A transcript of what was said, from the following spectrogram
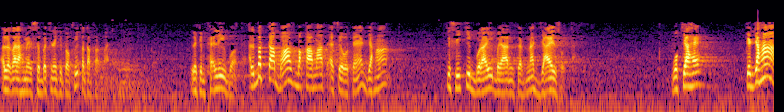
اللہ تعالیٰ ہمیں اس سے بچنے کی توفیق عطا فرمائے۔ لیکن پھیلی ہوئی بہت ہے۔ البتہ بعض مقامات ایسے ہوتے ہیں جہاں کسی کی برائی بیان کرنا جائز ہوتا ہے۔ وہ کیا ہے؟ کہ جہاں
